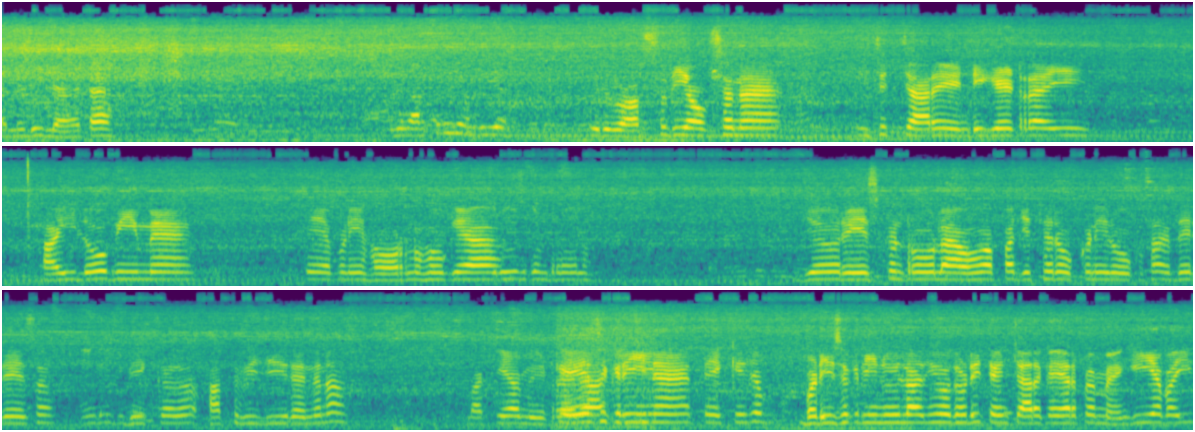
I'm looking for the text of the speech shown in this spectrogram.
ਐਲਈਡੀ ਲਾਈਟ ਹੈ। ਰਿਵਰਸ ਵੀ ਹੁੰਦੀ ਹੈ ਰਿਵਰਸ ਦੀ ਆਪਸ਼ਨ ਹੈ। ਇਹ 'ਚ ਚਾਰੇ ਇੰਡੀਕੇਟਰ ਹੈ ਜੀ। ਹਾਈ ਲੋ ਬੀਮ ਹੈ ਤੇ ਆਪਣੀ ਹਾਰਨ ਹੋ ਗਿਆ। ਕਰੂਜ਼ ਕੰਟਰੋਲ ਜੋ ਰੇਸ ਕੰਟਰੋਲ ਆ ਉਹ ਆਪਾਂ ਜਿੱਥੇ ਰੋਕਣੀ ਰੋਕ ਸਕਦੇ ਰੇਸ ਵੀ ਇੱਕ ਹੱਥ ਵੀ ਜੀ ਰਹਿੰਦੇ ਨਾ। ਬਾਕੀ ਆ ਮੀਟਰ ਇਹ ਸਕਰੀਨ ਹੈ ਤੇ ਇੱਕ ਇਹ 'ਚ ਬੜੀ ਸਕਰੀਨ ਵੀ ਲਾ ਦੀ ਉਹ ਥੋੜੀ 3-4000 ਰੁਪਏ ਮਹਿੰਗੀ ਹੈ ਬਾਈ।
